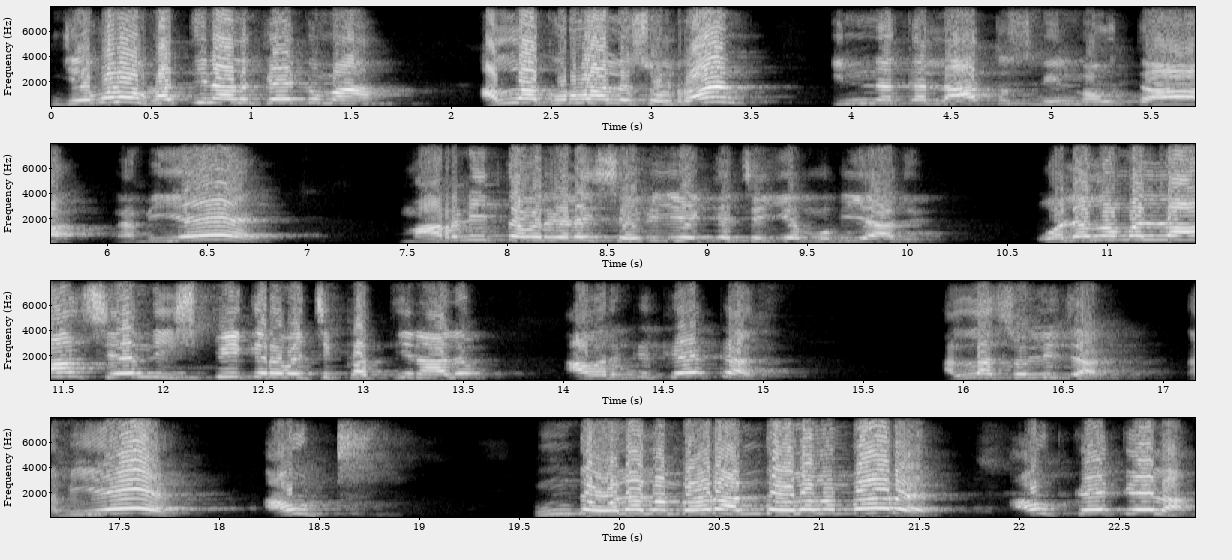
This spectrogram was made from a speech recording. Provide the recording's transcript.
இங்க எவ்வளவு கத்தினாலும் கேட்குமா? அல்லாஹ் குருவான்ல சொல்றான் இன்னக்க லாத்துஸ்மின் மௌத்தா. நபியே மரணித்தவர்களை செவியேக்க செய்ய முடியாது. உலகமெல்லாம் சேர்ந்து ஸ்பீக்கரை வச்சு கத்தினாலும் அவருக்கு கேட்காது. அல்லாஹ் சொல்லிட்டார் நபியே அவுட் இந்த உலகம் வேற அந்த உலகம் வேற. அவுட் கேட்கலாம்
